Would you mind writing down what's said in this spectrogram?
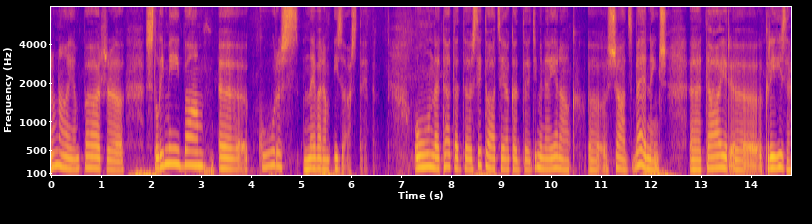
runājam par uh, slimībām, uh, kuras nevaram izārstēt. Un tā tad situācijā, kad ģimenē ienāk šāds bērniņš, tā ir krīze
